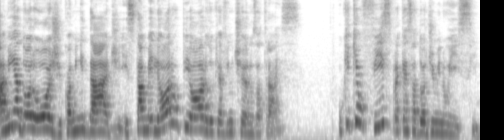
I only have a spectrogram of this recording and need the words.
A minha dor hoje, com a minha idade, está melhor ou pior do que há 20 anos atrás? O que, que eu fiz para que essa dor diminuísse?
